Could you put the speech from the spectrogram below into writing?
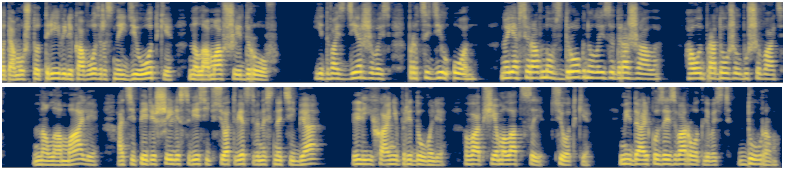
потому что три великовозрастные идиотки, наломавшие дров. Едва сдерживаясь, процедил он, но я все равно вздрогнула и задрожала, а он продолжил бушевать. Наломали, а теперь решили свесить всю ответственность на тебя? Лихо они придумали. Вообще молодцы, тетки. Медальку за изворотливость, дуром.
